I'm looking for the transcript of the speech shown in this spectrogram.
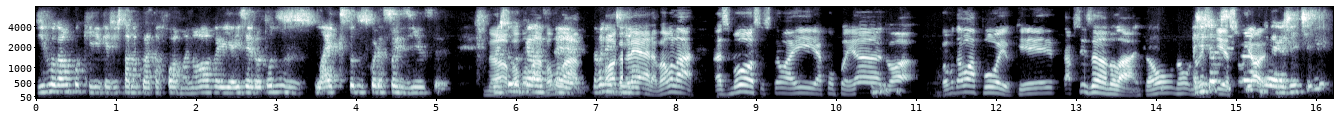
divulgar um pouquinho, que a gente está na plataforma nova e aí zerou todos os likes, todos os coraçõezinhos. Não, vamos caso, lá, vamos é, lá. Ó, galera, vamos lá. As moças estão aí acompanhando, ó. Vamos dar um apoio, que tá precisando lá. Então, não, não a gente tá esqueçam. Tá é, a, gente,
